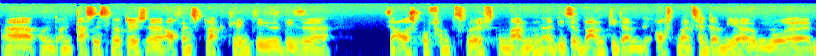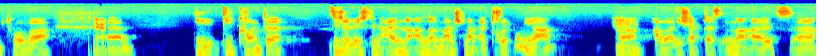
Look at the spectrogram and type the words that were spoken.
Äh, und und das ist wirklich, äh, auch wenn es platt klingt, diese diese dieser Ausspruch vom zwölften Mann, äh, diese Wand, die dann oftmals hinter mir irgendwo äh, im Tor war, ja. ähm, die, die konnte sicherlich den einen oder anderen manchmal erdrücken, ja. Mhm. ja aber ich habe das immer als äh,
